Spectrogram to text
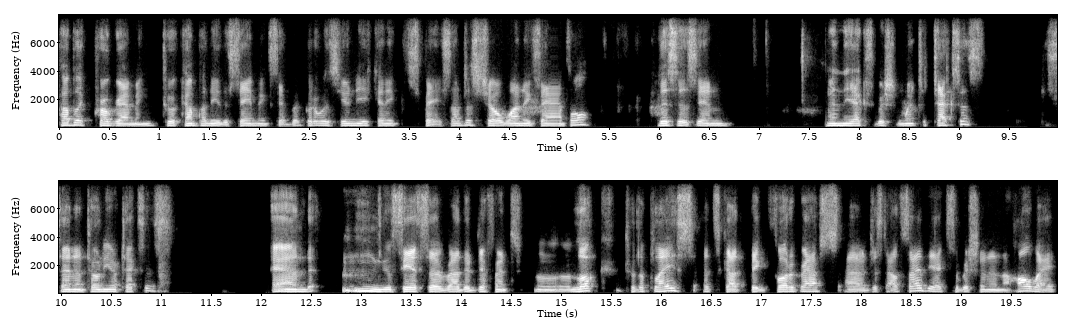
public programming to accompany the same exhibit, but it was unique in each space. I'll just show one example. This is in when the exhibition went to Texas, to San Antonio, Texas. And you'll see it's a rather different uh, look to the place. It's got big photographs uh, just outside the exhibition in the hallway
